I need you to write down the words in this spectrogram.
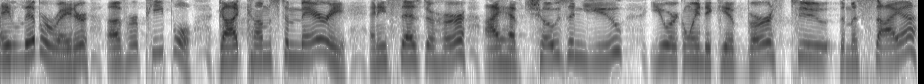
a liberator of her people. God comes to Mary and he says to her, I have chosen you. You are going to give birth to the Messiah.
